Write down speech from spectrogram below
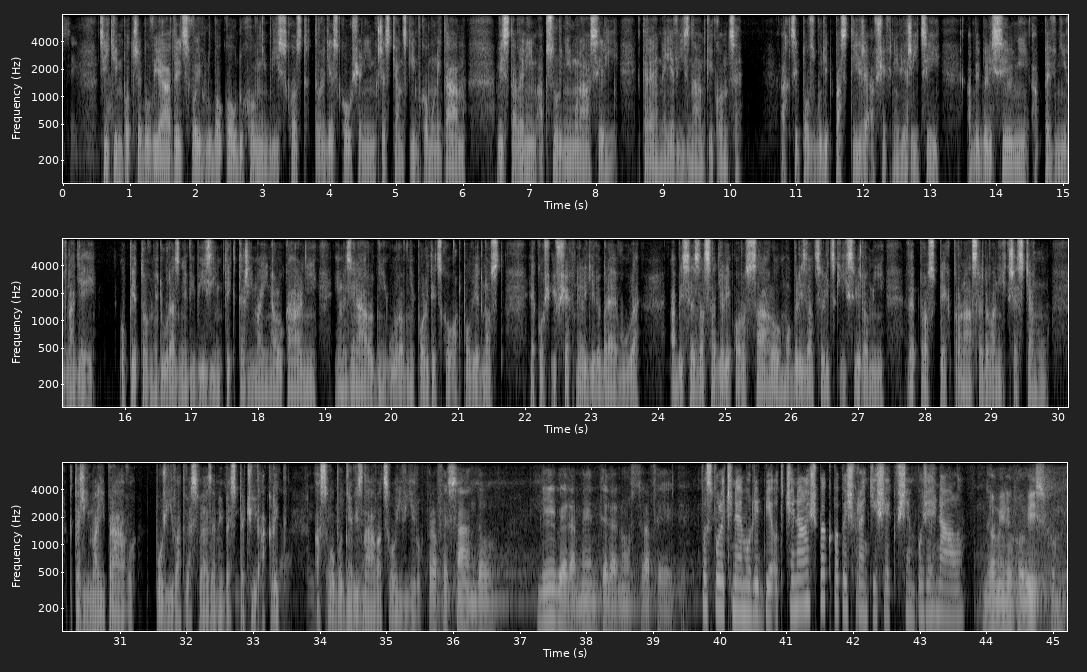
Cítím potřebu vyjádřit svoji hlubokou duchovní blízkost tvrdě zkoušeným křesťanským komunitám, vystaveným absurdnímu násilí, které nejeví známky konce. A chci povzbudit pastýře a všechny věřící, aby byli silní a pevní v naději. Opětovně důrazně vybízím ty, kteří mají na lokální i mezinárodní úrovni politickou odpovědnost, jakož i všechny lidi dobré vůle, aby se zasadili o rozsáhlou mobilizaci lidských svědomí ve prospěch pronásledovaných křesťanů, kteří mají právo požívat ve své zemi bezpečí a klid a svobodně vyznávat svoji víru. professando liberamente la nostra fede. Po společné modlitbě odčenáš pak papež František všem požehnal. Dominus Vobiscum,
